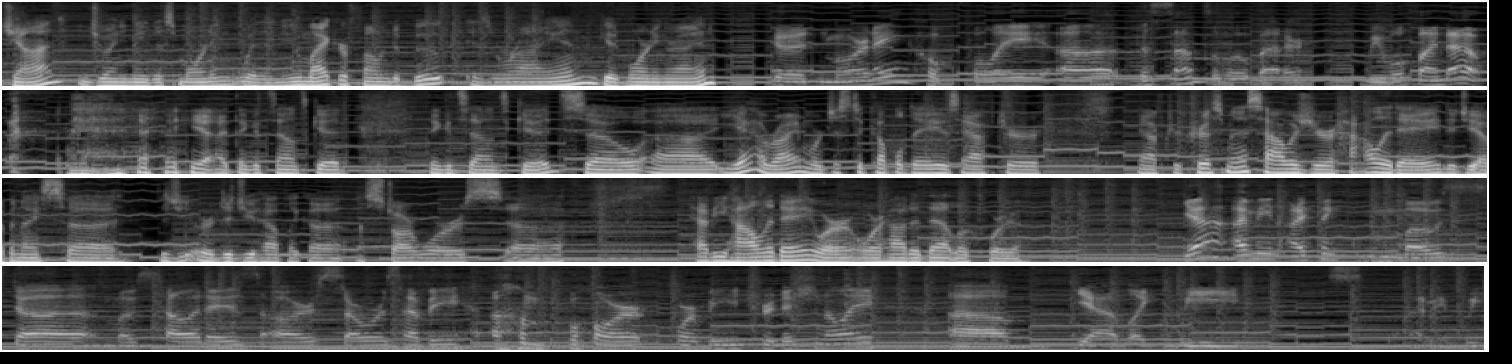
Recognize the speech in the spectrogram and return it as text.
John. Joining me this morning with a new microphone to boot is Ryan. Good morning, Ryan. Morning. Hopefully, uh, this sounds a little better. We will find out. yeah, I think it sounds good. I think it sounds good. So, uh, yeah, Ryan, we're just a couple days after after Christmas. How was your holiday? Did you have a nice? Uh, did you or did you have like a, a Star Wars uh, heavy holiday, or or how did that look for you? yeah, I mean, I think most uh, most holidays are Star Wars heavy um, for for me traditionally. Um, yeah, like we, I mean, we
